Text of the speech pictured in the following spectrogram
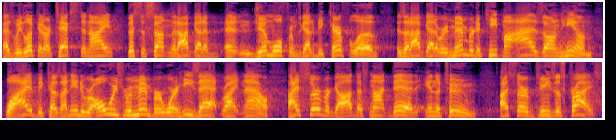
as we look at our text tonight, this is something that I've got to, and Jim Wolfram's got to be careful of, is that I've got to remember to keep my eyes on him. Why? Because I need to always remember where he's at right now. I serve a God that's not dead in the tomb. I serve Jesus Christ.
